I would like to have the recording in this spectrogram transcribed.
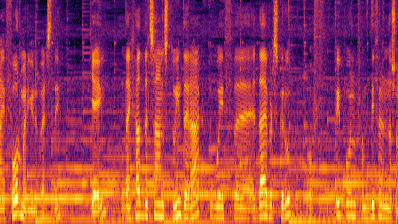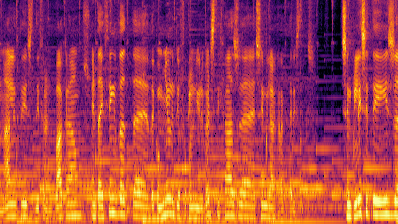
my former university, Yale, and I had the chance to interact with uh, a diverse group of people from different nationalities, different backgrounds, and I think that uh, the community of Auckland University has uh, similar characteristics. Simplicity is uh,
